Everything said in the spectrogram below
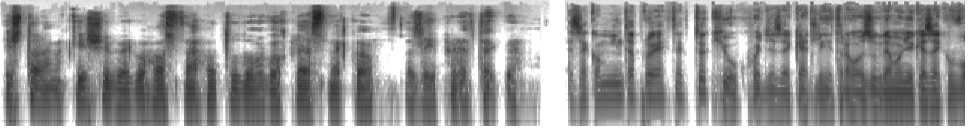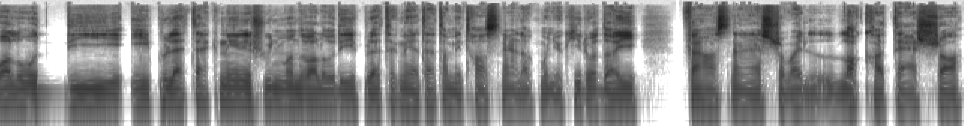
és talán a későbbekben használható dolgok lesznek a, az épületekben. Ezek a mintaprojektek tök jók, hogy ezeket létrehozzuk, de mondjuk ezek valódi épületeknél, és úgymond valódi épületeknél, tehát amit használnak mondjuk irodai felhasználásra, vagy lakhatásra,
